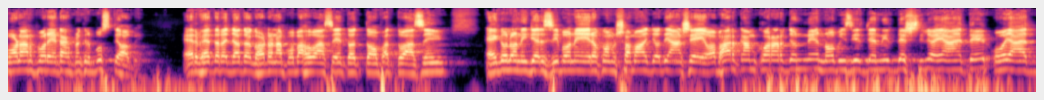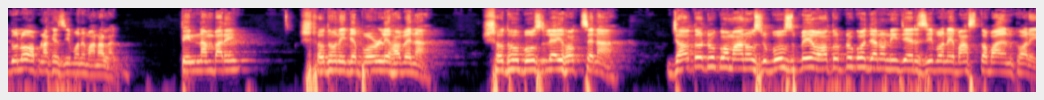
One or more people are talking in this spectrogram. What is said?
পড়ার পরে এটা আপনাকে বুঝতে হবে। এর ভেতরে যত ঘটনা প্রবাহ আছে তথ্য অপাত্য আছে এগুলো নিজের জীবনে এরকম সময় যদি আসে ওভারকাম করার জন্য নবীজির যে নির্দেশ ছিল এই আয়াতের, ওই আয়াতগুলো আপনাকে জীবনে মানা লাগবে। তিন নম্বরে, শুধু নিজে পড়লে হবে না, শুধু বুঝলেই হচ্ছে না, যতটুকু মানুষ বুঝবে অতটুকু যেন নিজের জীবনে বাস্তবায়ন করে,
